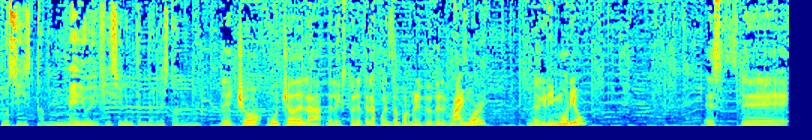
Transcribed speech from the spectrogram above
pues sí está medio difícil entender la historia, ¿no? De hecho, mucha de la, de la historia te la cuentan por medio del Grimoire, el Grimorio. Este.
